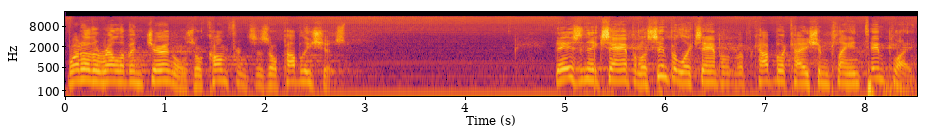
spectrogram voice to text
What are the relevant journals or conferences or publishers? There's an example, a simple example of a publication plan template.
